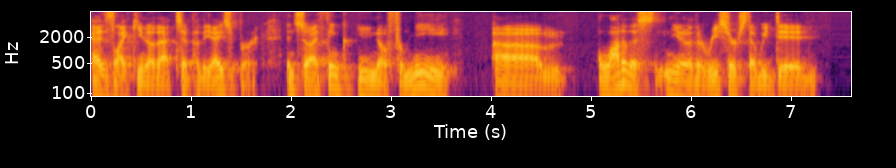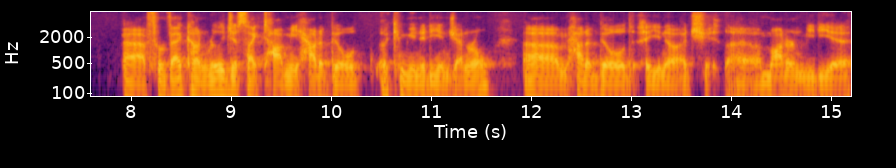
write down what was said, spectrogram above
as like you know that tip of the iceberg. And so i think you know for me um, a lot of this you know the research that we did uh, for VetCon really just like taught me how to build a community in general, um, how to build a, you know a, ch- a modern media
